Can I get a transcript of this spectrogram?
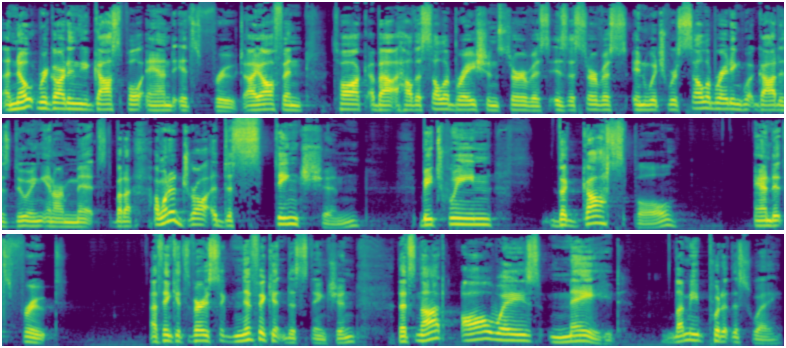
A note regarding the gospel and its fruit. I often talk about how the celebration service is a service in which we're celebrating what God is doing in our midst. But I, I want to draw a distinction between the gospel and its fruit. I think it's a very significant distinction that's not always made. Let me put it this way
